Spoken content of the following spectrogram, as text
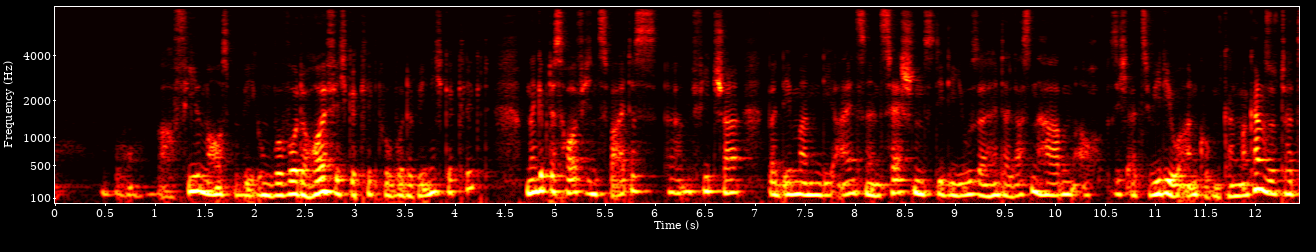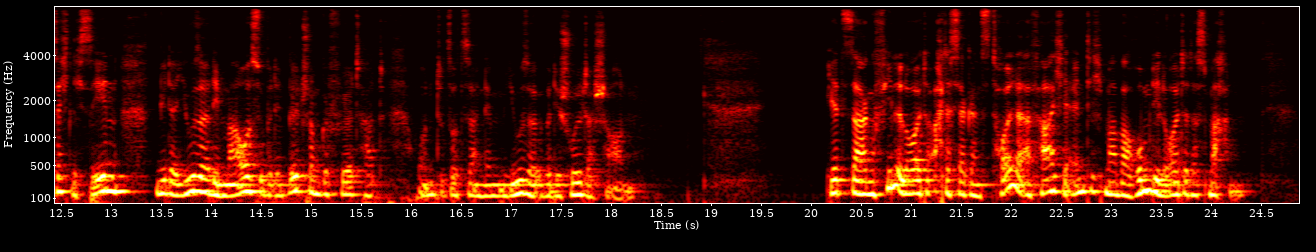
wo war viel Mausbewegung, wo wurde häufig geklickt, wo wurde wenig geklickt. Und dann gibt es häufig ein zweites äh, Feature, bei dem man die einzelnen Sessions, die die User hinterlassen haben, auch sich als Video angucken kann. Man kann so tatsächlich sehen, wie der User die Maus über den Bildschirm geführt hat und sozusagen dem User über die Schulter schauen. Jetzt sagen viele Leute, ach, das ist ja ganz toll, da erfahre ich ja endlich mal, warum die Leute das machen.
